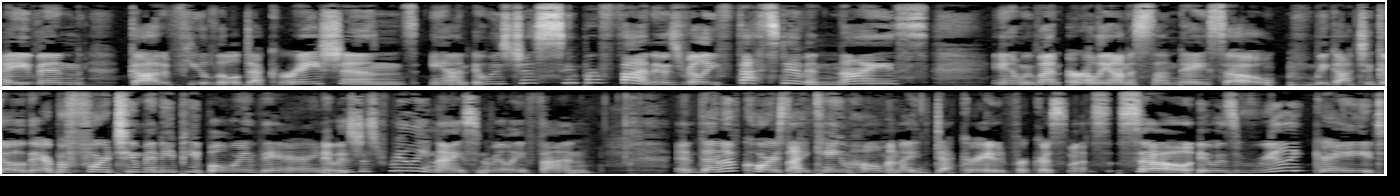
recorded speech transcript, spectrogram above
I even got a few little decorations, and it was just super fun. It was really festive and nice. And we went early on a Sunday, so we got to go there before too many people were there, and it was just really nice and really fun. And then, of course, I came home and I decorated for Christmas. So it was really great.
